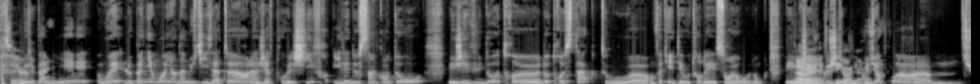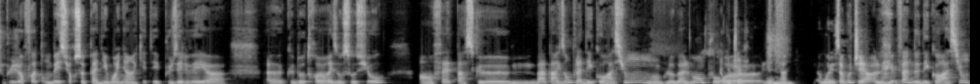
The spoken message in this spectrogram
Ah, le, panier, ouais, le panier moyen d'un utilisateur, là j'ai retrouvé le chiffre, il est de 50 euros, mais j'ai vu d'autres euh, d'autres stacks où euh, en fait il était autour des 100 euros. Donc, mais ah j'avoue que j'ai plusieurs fois, je suis plusieurs fois tombé sur ce panier moyen qui était plus élevé euh, euh, que d'autres réseaux sociaux en fait parce que bah, par exemple la décoration globalement pour euh, les fans ça coûte cher. Les fans de décoration,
